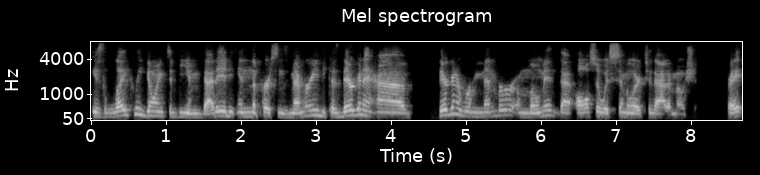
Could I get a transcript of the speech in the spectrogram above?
is likely going to be embedded in the person's memory because they're going to have they're going to remember a moment that also is similar to that emotion, right?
